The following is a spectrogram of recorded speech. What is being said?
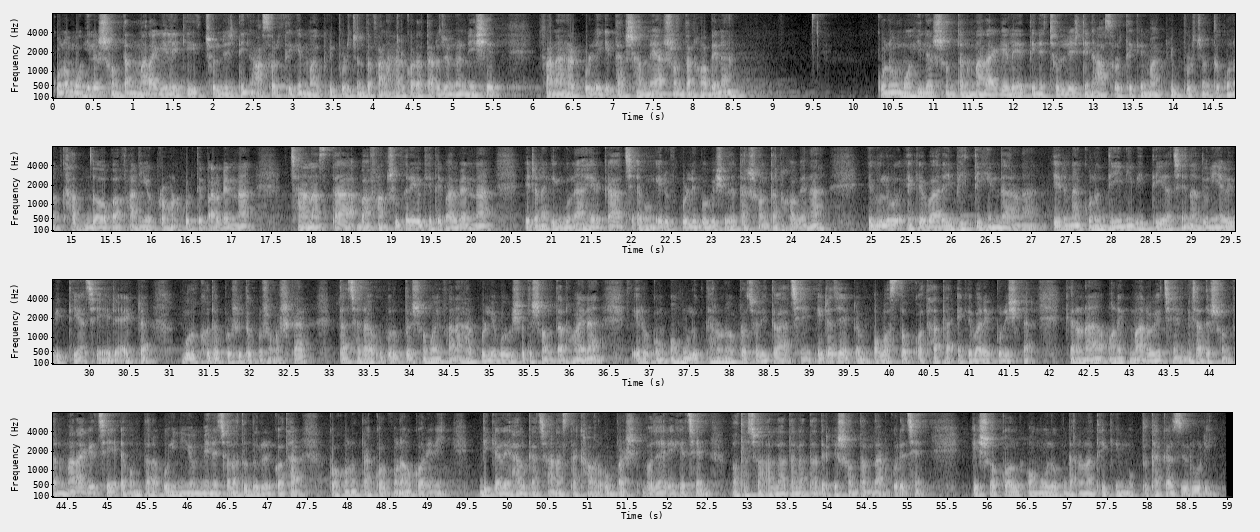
কোনো মহিলার সন্তান মারা গেলে কি চল্লিশ দিন আসর থেকে মাগরিব পর্যন্ত ফানাহার করা তার জন্য নিষেধ? ফানাহার করলে কি তার সামনে আর সন্তান হবে না? কোনো মহিলার সন্তান মারা গেলে তিনি চল্লিশ দিন আসর থেকে মাগরিব পর্যন্ত কোনো খাদ্য বা পানীয় গ্রহণ করতে পারবেন না, চা, নাস্তা বা ফাংসুকারিও খেতে পারবেন না। এটা নাকি গুনাহের কাজ এবং এরূপ করলে ভবিষ্যতে তার সন্তান হবে না। এগুলো একেবারেই ভিত্তিহীন ধারণা। এর না কোনো দিনই ভিত্তি আছে, না দুনিয়াবি ভিত্তি আছে। এটা একটা মূর্খতা প্রসূত কুসংস্কার। তাছাড়া উপরোক্ত সময় ফানাহার করলে ভবিষ্যতে সন্তান হয় না, এরকম অমূলক ধারণাও প্রচলিত আছে। এটা যে একটা অবাস্তব কথা তা একেবারে পরিষ্কার। কেননা অনেক মা রয়েছেন যাদের সন্তান মারা গেছে এবং তারা ওই নিয়ম মেনে চলা তো দূরের কথা, কখনো তা কল্পনাও করেনি। বিকালে হালকা ছা নাস্তা খাওয়ার অভ্যাস বজায় রেখেছেন, অথচ আল্লাহ তালা তাদেরকে সন্তান দান করেছেন। এ সকল অমূলক ধারণা থেকে মুক্ত থাকা জরুরি।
